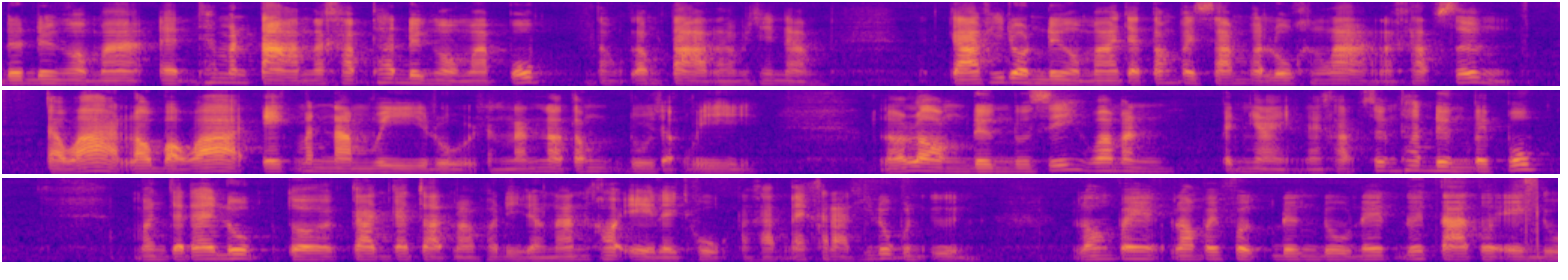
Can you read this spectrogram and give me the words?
เดินดึงออกมาเอ่อถ้ามันตามนะครับ ถ้าดึงออกมาปุ๊บต้องต้องตามนะไม่ใช่นำกราฟที่โดนดึงออกมาจะต้องไปซ้ำกับรูปข้างล่างนะครับ ซึ่งแต่ว่าเราบอกว่า x มันนำ v อยู่ดังนั้นเราต้องดูจาก v แล้วลองดึงดูซิว่ามันเป็นไงนะครับ ซึ่งถ้าดึงไปปุ๊บ มันจะได้รูปตัวการกระจัดมาพอดีดังนั้นข้อ A เลยถูกนะครับ ในขณะที่รูปอื่นๆ ลองไปลองไปฝึกดึงดูด้วยตาตัวเองดู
